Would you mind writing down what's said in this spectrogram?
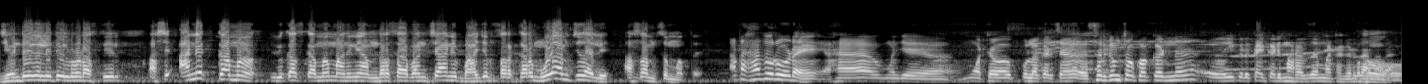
झेंडे गल्लीतील रोड असतील असे अनेक कामं विकास कामं माननीय आमदार साहेबांच्या आणि भाजप सरकारमुळे आमची झाली असं आमचं मत आहे. आता हा जो रोड आहे हा म्हणजे मोठ्या पुलाकडच्या सरगम चौकाकडनं इकडे कैकाडी महाराज मठाकडे हो, हो.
